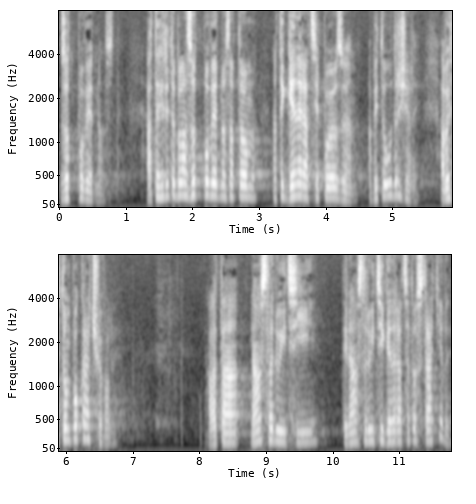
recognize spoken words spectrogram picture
zodpovědnost. A tehdy to byla zodpovědnost na, tom, na ty generaci po Jozem, aby to udrželi, aby v tom pokračovali. Ale ta následující, ty následující generace to ztratili.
